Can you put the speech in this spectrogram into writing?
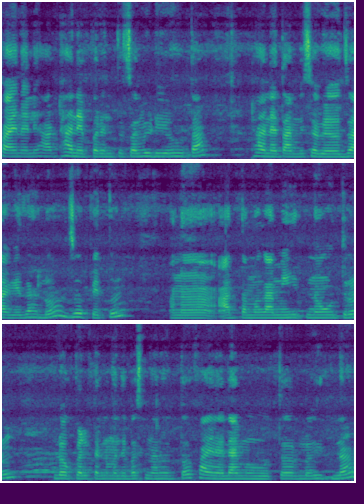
फायनली हा ठाण्यापर्यंतचा व्हिडिओ होता. ठाण्यात आम्ही सगळे जागे झालो झोपेतून. आणि आता मग आम्ही इथनं उतरून लोकल ट्रेनमध्ये बसणार होतो. फायनली आम्ही उतरलो इथनं.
